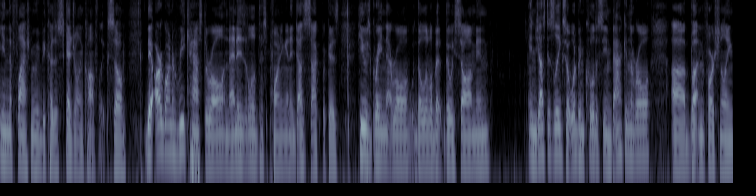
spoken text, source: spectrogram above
in the Flash movie because of scheduling conflicts. So they are going to recast the role, and that is a little disappointing, and it does suck because he was great in that role, the little bit that we saw him in in Justice League, so it would have been cool to see him back in the role. Uh, but unfortunately,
